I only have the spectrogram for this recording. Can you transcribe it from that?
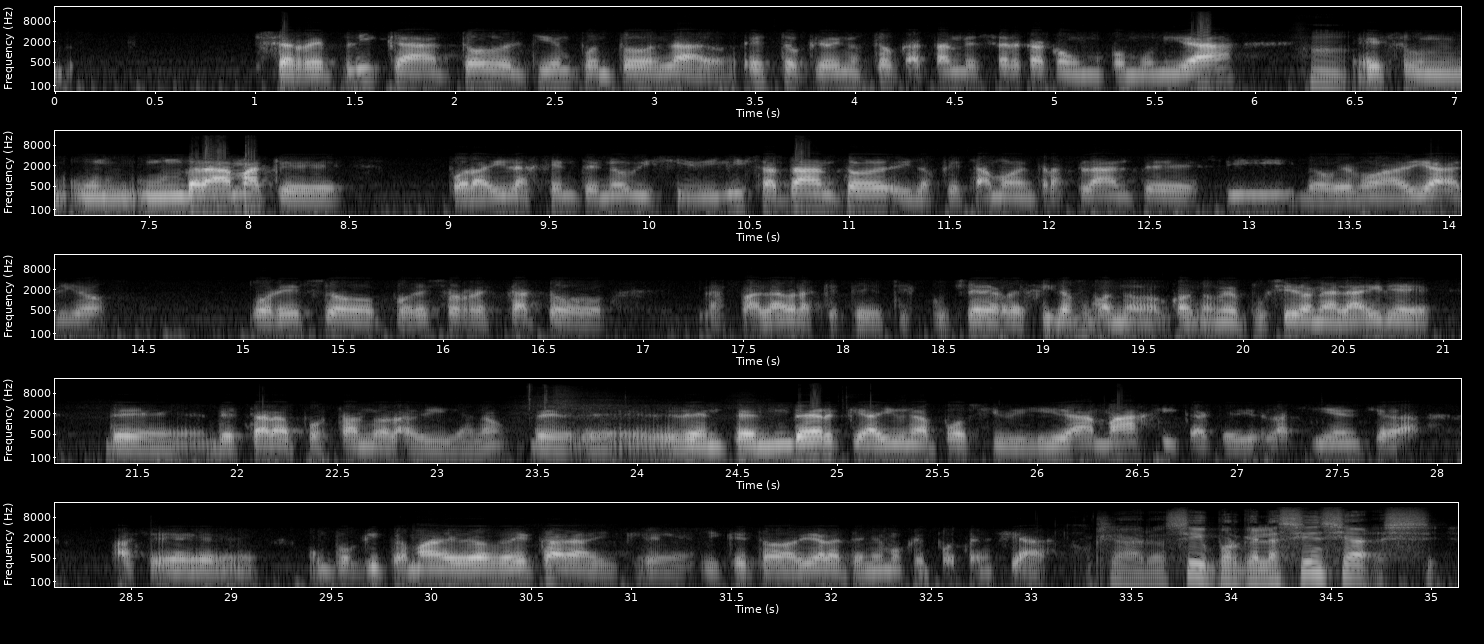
se replica todo el tiempo en todos lados. Esto que hoy nos toca tan de cerca como comunidad hmm. es un, un drama que, por ahí la gente no visibiliza tanto y los que estamos en trasplante sí lo vemos a diario. Por eso, por eso rescato las palabras que te, escuché de refilón cuando, cuando me pusieron al aire de, estar apostando a la vida, ¿no? De, entender que hay una posibilidad mágica que la ciencia hace un poquito más de dos décadas y que, y que todavía la tenemos que potenciar. Claro, sí, porque la ciencia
